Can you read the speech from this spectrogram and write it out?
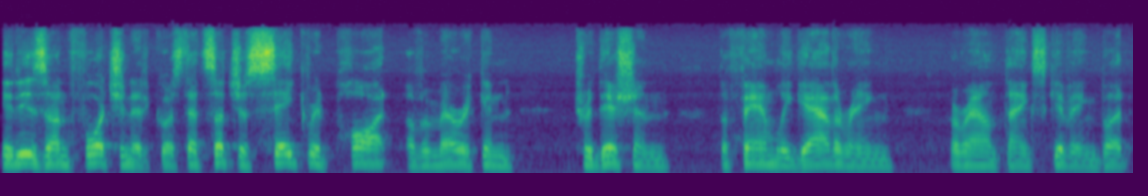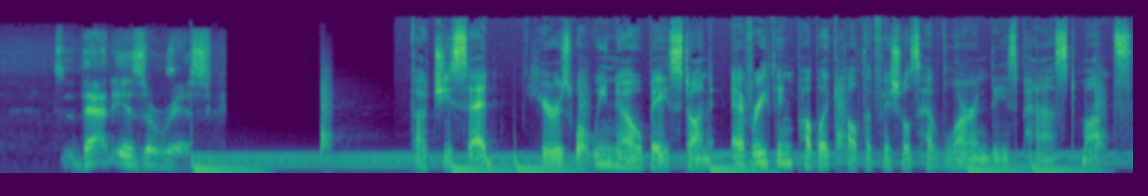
It is unfortunate because that's such a sacred part of American tradition, the family gathering around Thanksgiving, but that is a risk. Fauci said, Here's what we know based on everything public health officials have learned these past months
